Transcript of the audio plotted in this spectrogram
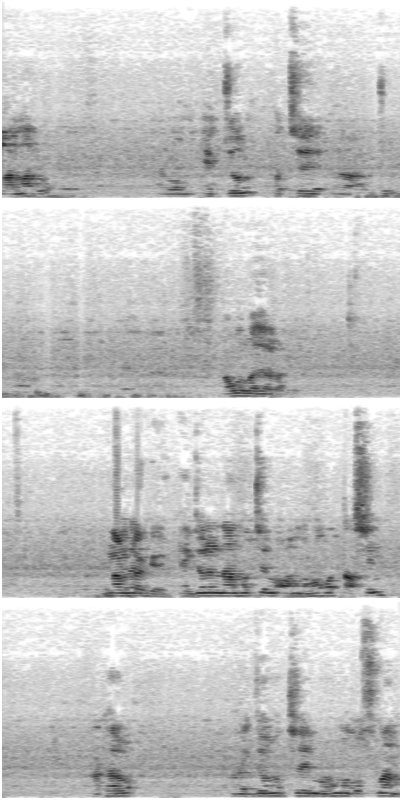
বার্মার লোক। এবং একজন হচ্ছে আহ, জু- আহ, বাজার বাড়ি একজনের- নাম হচ্ছে মোহাম্মদ তাসিম আঠারো আর একজন হচ্ছে মোহাম্মদ ওসমান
